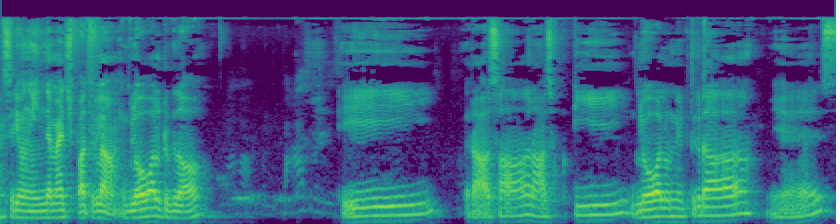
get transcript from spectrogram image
சரி வாங்க இந்த மேட்ச் பார்த்துக்கலாம். க்ளோவால் இருக்குதா? டீ ராசா ராசுக்குட்டி க்ளோவால் ஒன்று எடுத்துக்கடா. எஸ்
